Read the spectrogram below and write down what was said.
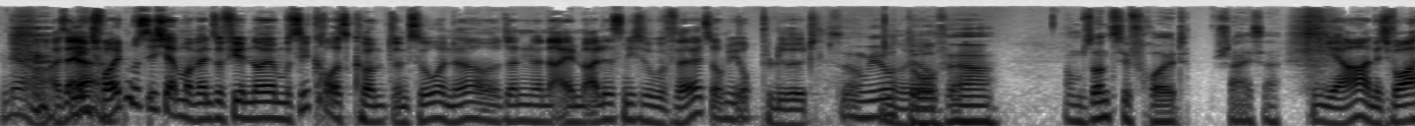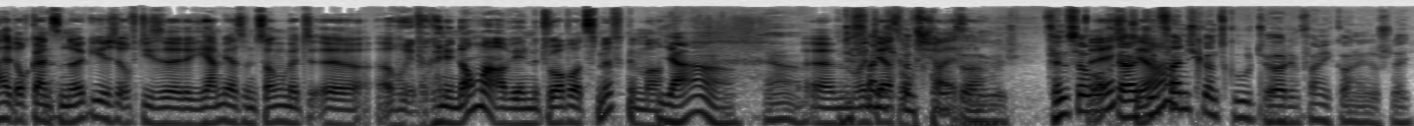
Ja, also eigentlich ja. freut man sich ja immer, wenn so viel neue Musik rauskommt und so, ne? Und dann, wenn einem alles nicht so gefällt, ist irgendwie auch blöd. Ist irgendwie auch Na, doof, ja. ja umsonst gefreut. Scheiße. Ja, und ich war halt auch ganz neugierig auf diese, die haben ja so einen Song mit, äh, wir können ihn nochmal erwähnen, mit Robert Smith gemacht. Ja, ja. Ähm, und der ist auch scheiße. Gut, Findest du auch? Echt, ja, ja, den fand ich ganz gut, ja, den fand ich gar nicht so schlecht.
